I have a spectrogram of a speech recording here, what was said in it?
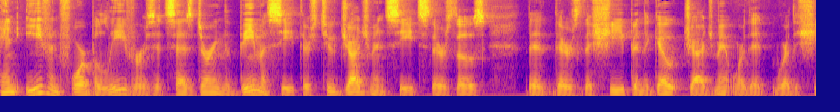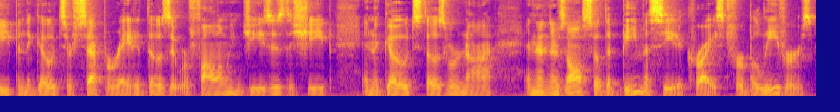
And even for believers, it says during the Bema seat, there's two judgment seats. There's those the, there's the sheep and the goat judgment where the where the sheep and the goats are separated. Those that were following Jesus, the sheep and the goats, those were not. And then there's also the Bema seat of Christ for believers,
